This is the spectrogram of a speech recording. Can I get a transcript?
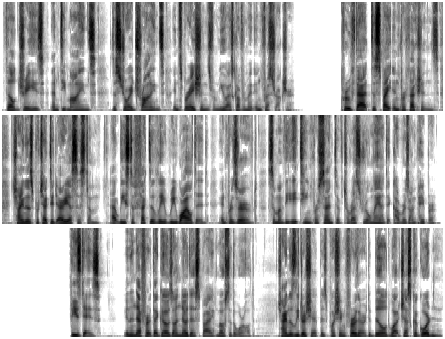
felled trees, empty mines, destroyed shrines, inspirations from US government infrastructure. Proof that, despite imperfections, China's protected area system at least effectively rewilded and preserved some of the 18% of terrestrial land it covers on paper. These days, in an effort that goes unnoticed by most of the world, China's leadership is pushing further to build what Jessica Gordon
